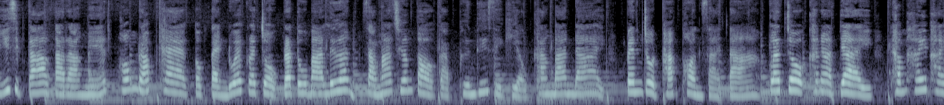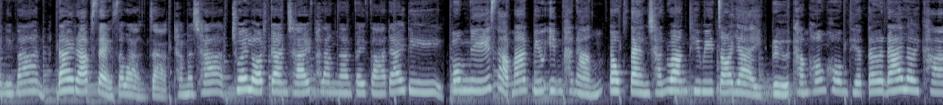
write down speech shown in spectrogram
329 ตารางเมตร ห้องรับแขกตกแต่งด้วยกระจก ประตูบานเลื่อน สามารถเชื่อมต่อกับพื้นที่สีเขียวข้างบ้านได้ เป็นจุดพักผ่อนสายตา กระจกขนาดใหญ่ทำให้ภายในบ้านได้รับแสงสว่างจากธรรมชาติ ช่วยลดการใช้พลังงานไฟฟ้าได้ดี มุมนี้สามารถบิวอินผนัง ตกแต่งชั้นวางทีวีจอใหญ่ หรือทำห้องโฮมเทเตอร์ได้เลยค่ะ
